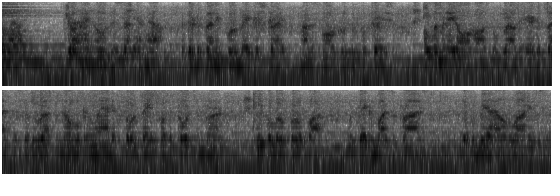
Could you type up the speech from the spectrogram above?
go out. Go own the sector now, but they're defending for a major strike, not a small group infiltration. Eliminate all hostile ground-to-air defenses so the rest of Noble can land at Sword Base for the torch and burn. Keep a low profile. We take them by surprise. This will be a hell of a lot easier.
